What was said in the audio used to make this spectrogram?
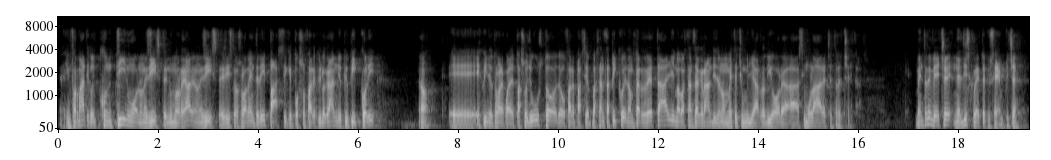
eh, informatico il continuo non esiste, il numero reale non esiste, esistono solamente dei passi che posso fare più grandi o più piccoli no? e, e, quindi devo trovare qual è il passo giusto, devo fare passi abbastanza piccoli da non perdere dettagli ma abbastanza grandi da non metterci un miliardo di ore a simulare eccetera eccetera. Mentre invece nel discreto è più semplice,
